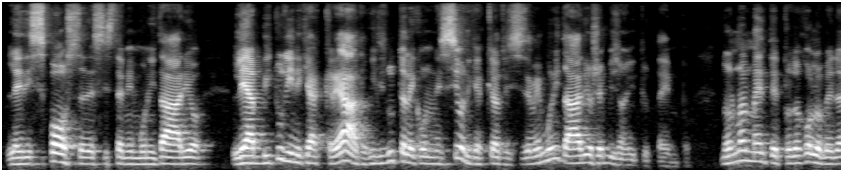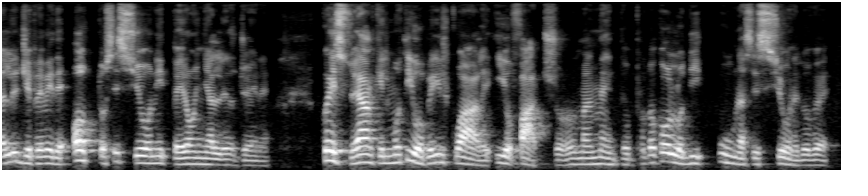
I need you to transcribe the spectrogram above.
le risposte del sistema immunitario, le abitudini che ha creato, quindi tutte le connessioni che ha creato il sistema immunitario, c'è bisogno di più tempo. Normalmente il protocollo per le allergie prevede otto sessioni per ogni allergene. Questo è anche il motivo per il quale io faccio normalmente un protocollo di una sessione dove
